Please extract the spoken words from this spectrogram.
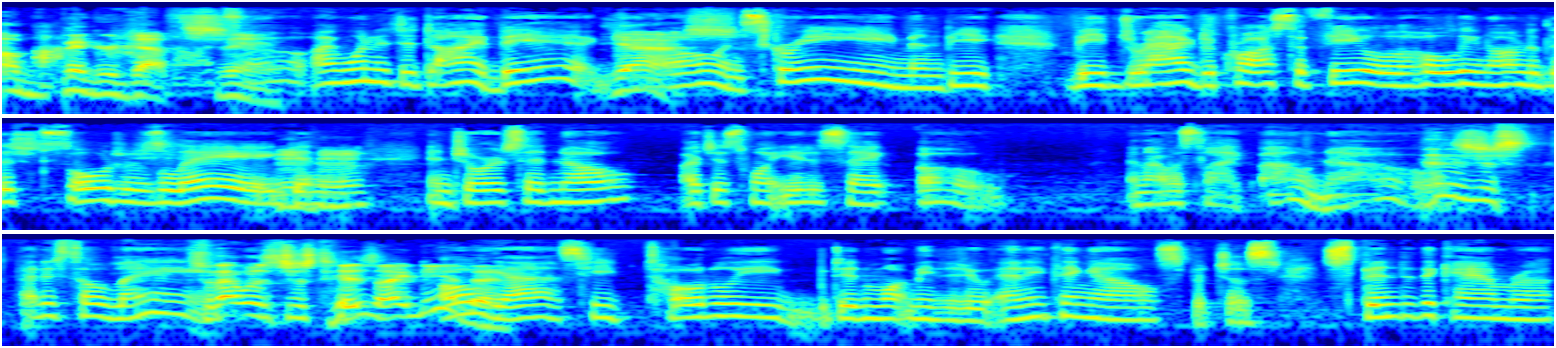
a bigger death scene. so i wanted to die big Yes. you know and scream and be be dragged across the field holding onto the soldier's leg Mm-hmm. and and george said no i just want you to say oh and i was like oh no That is just. That is so lame. So that was just his idea. oh then. yes, he totally didn't want me to do anything else but just spin to the camera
